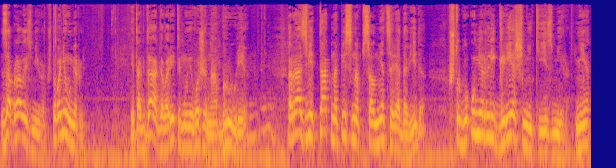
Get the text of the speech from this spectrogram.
забрал из мира, чтобы они умерли. И тогда говорит ему его жена Брурия, разве так написано в псалме царя Давида, чтобы умерли грешники из мира? Нет.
